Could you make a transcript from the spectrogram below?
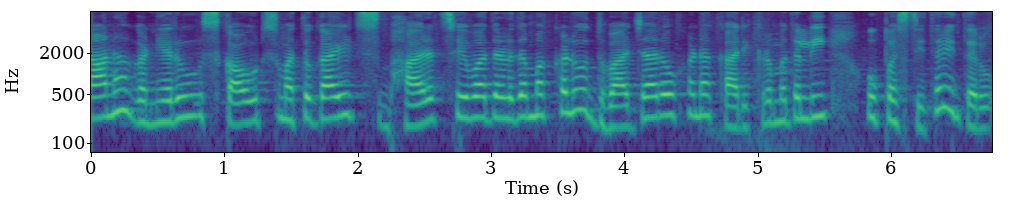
ನಾನಾ ಗಣ್ಯರು, ಸ್ಕೌಟ್ಸ್ ಮತ್ತು ಗೈಡ್ಸ್, ಭಾರತ್ ಸೇವಾದಳದ ಮಕ್ಕಳು ಧ್ವಜಾರೋಹಣ ಕಾರ್ಯಕ್ರಮದಲ್ಲಿ ಉಪಸ್ಥಿತರಿದ್ದರು.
